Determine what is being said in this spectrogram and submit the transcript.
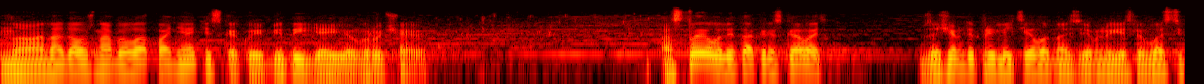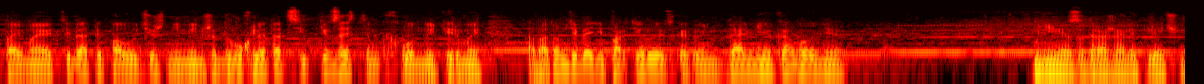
Но она должна была понять, из какой беды я ее выручаю. А стоило ли так рисковать? Зачем ты прилетела на Землю? Если власти поймают тебя, ты получишь не меньше двух лет отсидки в застенках лунной тюрьмы, а потом тебя депортируют в какую-нибудь дальнюю колонию. У нее задрожали плечи.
